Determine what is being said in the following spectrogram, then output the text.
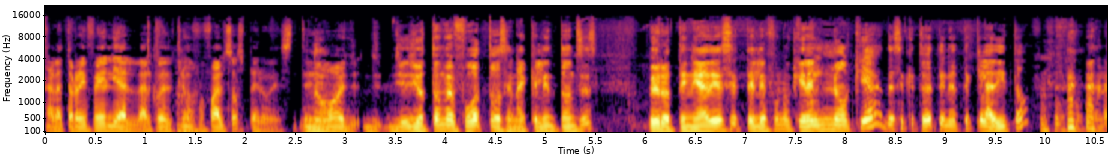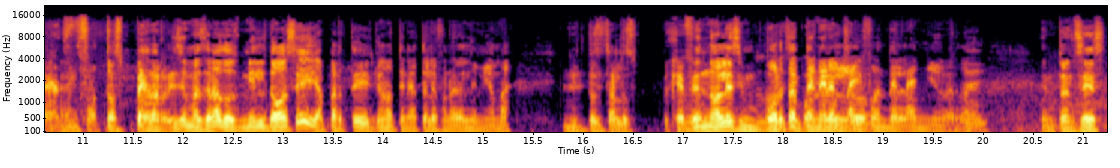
a la Torre Eiffel y al Arco del Triunfo falsos, pero este... No, yo, yo- yo tomé fotos en aquel entonces, pero tenía de ese teléfono que era el Nokia, de ese que todavía tenía tecladito. Eran fotos pedorrísimas, era 2012 y aparte yo no tenía teléfono, era el de mi mamá. Y pues a los jefes no les importa importa tener el iPhone del año, ¿verdad? Entonces,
